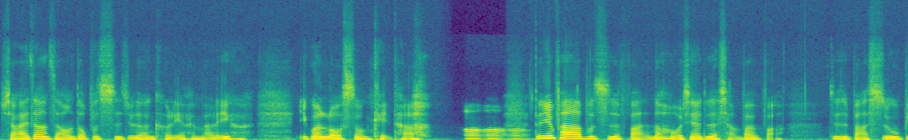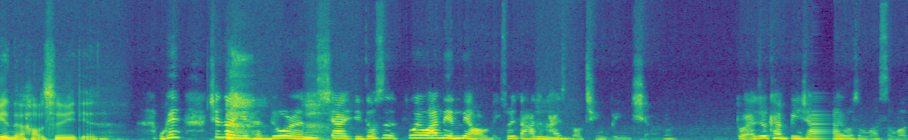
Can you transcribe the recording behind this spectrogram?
小孩这样子好像都不吃，觉得很可怜，还买了一盒一罐肉松给他，嗯嗯嗯，对，因为怕他不吃饭。然后我现在就在想办法，就是把食物变得好吃一点。我跟现在也很多人现在也都是因为要练料理，所以大家就开始都清冰箱。对啊，就看冰箱有什么什么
